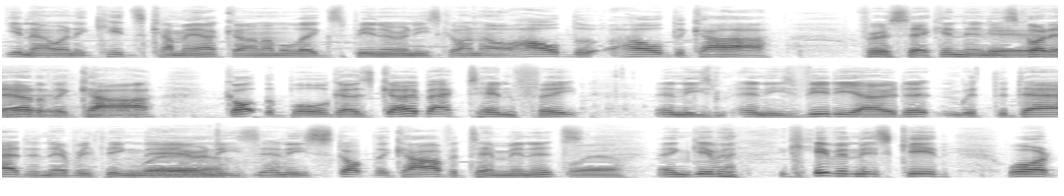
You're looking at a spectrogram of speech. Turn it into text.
you know, and a kid's come out going, "I'm a leg spinner," and he's going, "Oh, hold the hold the car for a second. and he's got out of the car, got the ball, goes, "Go back ten feet." And he's and he's videoed it and with the dad and everything there, and he's and he's stopped the car for ten minutes Wow. and given given this kid what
